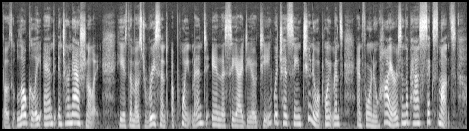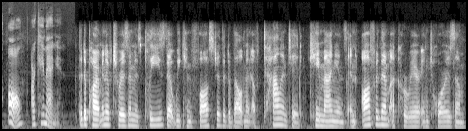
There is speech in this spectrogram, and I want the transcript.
both locally and internationally. He is the most recent appointment in the CIDOT, which has seen two new appointments and four new hires in the past six months. All are Caymanian. The Department of Tourism is pleased that we can foster the development of talented Caymanians and offer them a career in tourism,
